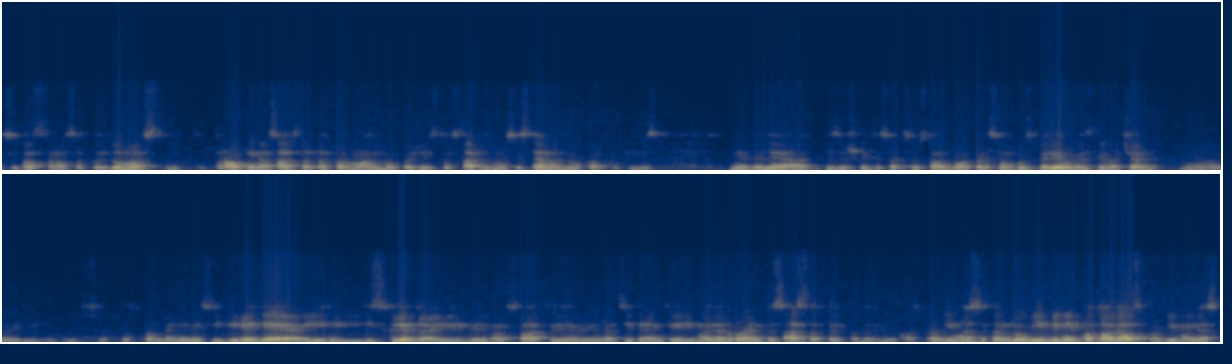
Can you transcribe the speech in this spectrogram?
nusikalstamas aplaidumas, tai traukinio sąstatą formuojant buvo pažeistas stabdymo sistema, dėl ko traukinys negalėjo fiziškai tiesiog sustoti, buvo per sunkus, per ilgas. Tai va čia nu, su, su sprogmenimis įrėdėjo, į, įskrido į Vilniaus stotį ir, ir atsitrenkė į manevruojantį sąstatą. Tada įvyko sprogimas ir ten daugybiniai po to vėl sprogimai, nes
